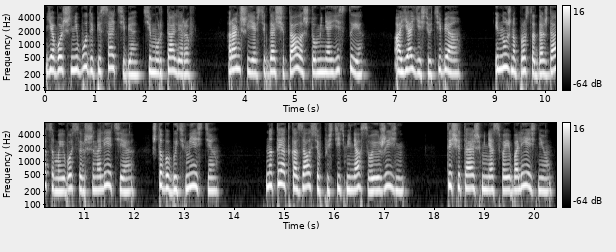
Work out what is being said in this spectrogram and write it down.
«Я больше не буду писать тебе, Тимур Талеров. Раньше я всегда считала, что у меня есть ты, а я есть у тебя. И нужно просто дождаться моего совершеннолетия, чтобы быть вместе. Но ты отказался впустить меня в свою жизнь» Ты считаешь меня своей болезнью,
